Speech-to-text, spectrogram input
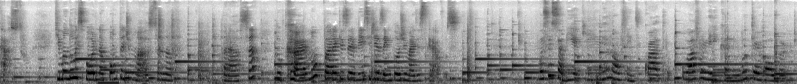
Castro, que mandou expor na ponta de um mastro na Praça do Carmo para que servisse de exemplo aos demais escravos. Você sabia que em 1904 o afro-americano Luther Holbert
